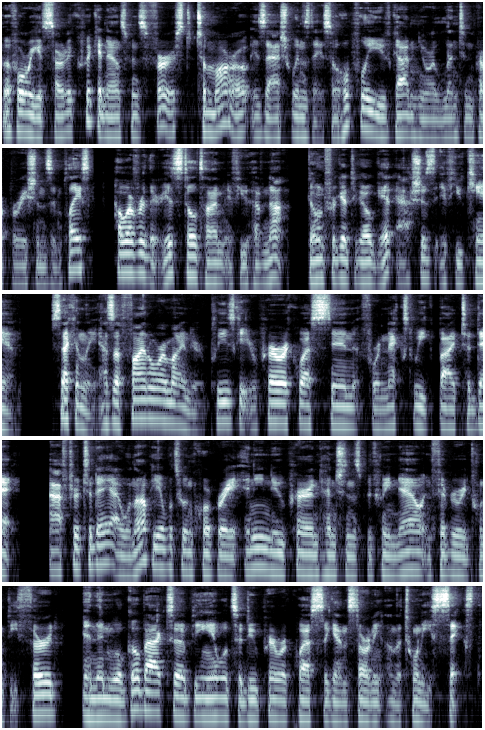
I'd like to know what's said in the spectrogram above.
Before we get started, quick announcements first. Tomorrow is Ash Wednesday, so hopefully you've gotten your Lenten preparations in place. However, there is still time if you have not. Don't forget to go get ashes if you can. Secondly, as a final reminder, please get your prayer requests in for next week by today. After today, I will not be able to incorporate any new prayer intentions between now and February 23rd, and then we'll go back to being able to do prayer requests again starting on the 26th.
